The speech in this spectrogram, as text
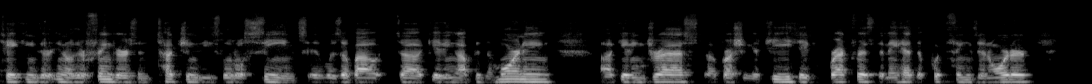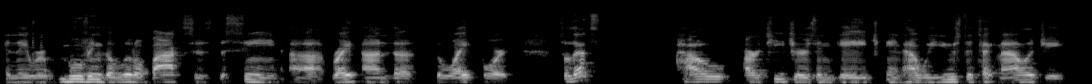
taking their you know their fingers and touching these little scenes it was about uh, getting up in the morning uh, getting dressed uh, brushing your teeth eating breakfast and they had to put things in order and they were moving the little boxes the scene uh, right on the the whiteboard so that's how our teachers engage and how we use the technology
